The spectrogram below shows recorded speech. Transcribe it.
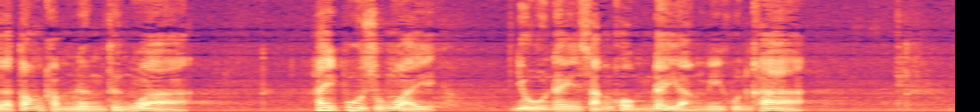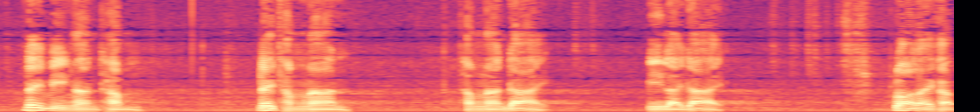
จะต้องคำนึงถึงว่าให้ผู้สูงวัยอยู่ในสังคมได้อย่างมีคุณค่า ได้มีงานทำได้ทำงานทำงานได้ มีรายได้ เพราะอะไรครับ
